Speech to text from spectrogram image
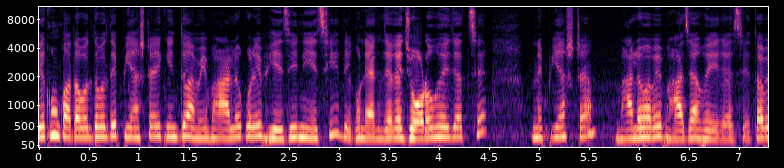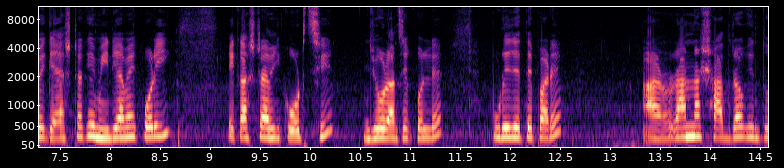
দেখুন, কথা বলতে বলতে পেঁয়াজটাকে কিন্তু আমি ভালো করে ভেজে নিয়েছি। দেখুন, এক জায়গায় জড়ো হয়ে যাচ্ছে। মানে পেঁয়াজটা ভালোভাবে ভাজা হয়ে গেছে। তবে গ্যাসটাকে মিডিয়ামে করেই এ কাজটা আমি করছি। জোর আঁচে করলে পুড়ে যেতে পারে। আর রান্নার স্বাদটাও কিন্তু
